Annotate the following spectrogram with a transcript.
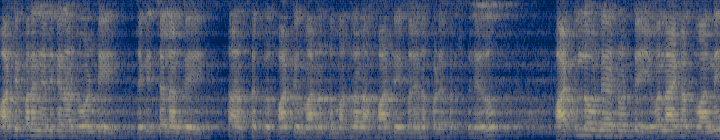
పార్టీ పరంగా ఎన్నికైనటువంటి జగిత్యాల లాంటి సభ్యులు పార్టీ మారినంత మాత్రాన పార్టీ బలైన పడే పరిస్థితి లేదు. పార్టీలో ఉండేటువంటి యువ నాయకత్వాన్ని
